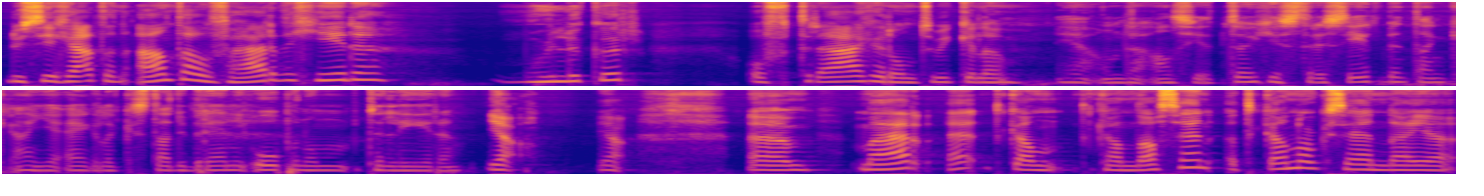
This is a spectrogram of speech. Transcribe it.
Dus je gaat een aantal vaardigheden moeilijker of trager ontwikkelen. Ja, omdat als je te gestresseerd bent, dan kan je eigenlijk, staat je brein niet open om te leren. Ja, ja. Um, maar hè, het kan, kan dat zijn. Het kan ook zijn dat je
